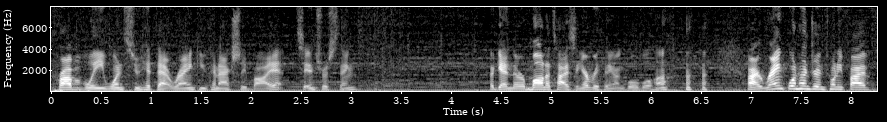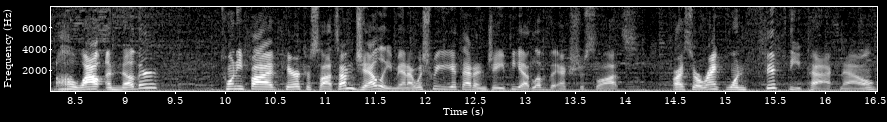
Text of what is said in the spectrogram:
probably once you hit that rank, you can actually buy it. It's interesting. Again, they're monetizing everything on Global, huh? All right, rank 125. Oh, wow, another 25 character slots. I'm jelly, man. I wish we could get that on JP. I'd love the extra slots. All right, so a rank 150 pack now.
